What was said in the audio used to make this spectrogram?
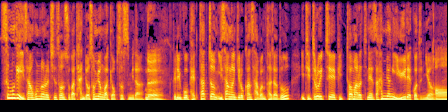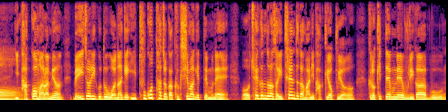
20개 이상 홈런을 친 선수가 단 6명밖에 없었습니다. 네. 그리고 100타점 이상을 기록한 4번 타자도 이 디트로이트의 빅터 마르티네스 한 명이 유일했거든요. 어. 이 바꿔 말하면 메이저리그도 워낙에 이 투고타저가 극심하기 때문에 어 최근 들어서 이 트렌드가 많이 바뀌었고요. 그렇기 때문에 우리가 뭐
